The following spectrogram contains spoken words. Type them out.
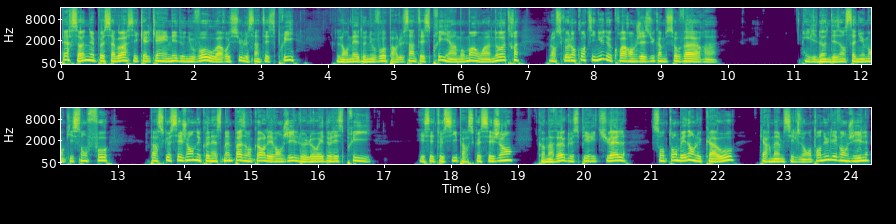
Personne ne peut savoir si quelqu'un est né de nouveau ou a reçu le Saint-Esprit. L'on est de nouveau par le Saint-Esprit à un moment ou un autre lorsque l'on continue de croire en Jésus comme Sauveur. Il donne des enseignements qui sont faux parce que ces gens ne connaissent même pas encore l'évangile de l'eau et de l'esprit. Et c'est aussi parce que ces gens, comme aveugles spirituels, sont tombés dans le chaos, car même s'ils ont entendu l'évangile,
